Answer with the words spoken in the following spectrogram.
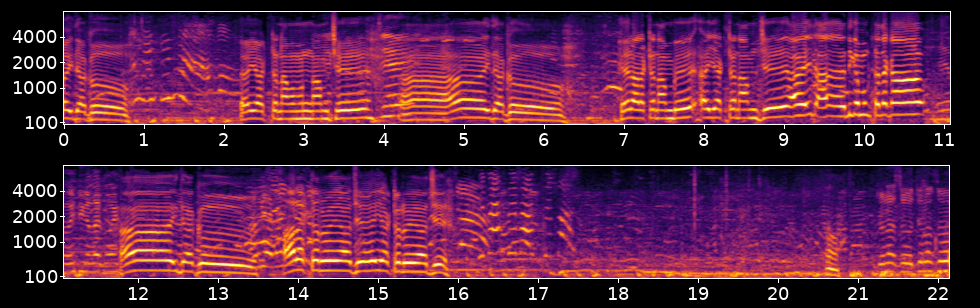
এই দেখো। এই একটা নাম নামছে এই দেখো। ফের আর একটা নামবে। এই একটা নামছে এই এদিকে মুখটা দেখাও। এই দেখো। আর একটা রয়ে আছে এই একটা রয়ে আছে। হ্যাঁ। চল, চল।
